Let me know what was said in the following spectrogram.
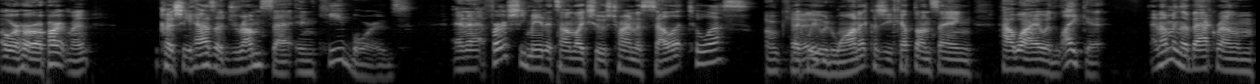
or her apartment because she has a drum set and keyboards. And at first, she made it sound like she was trying to sell it to us, Okay. like we would want it, because she kept on saying how I would like it. And I'm in the background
